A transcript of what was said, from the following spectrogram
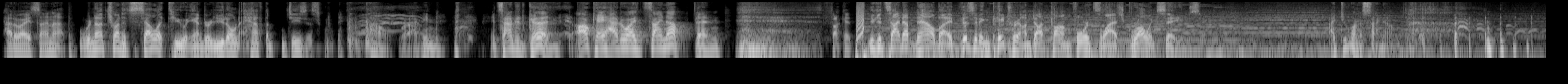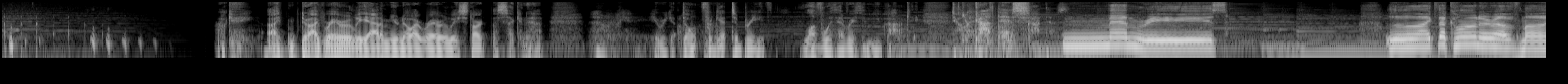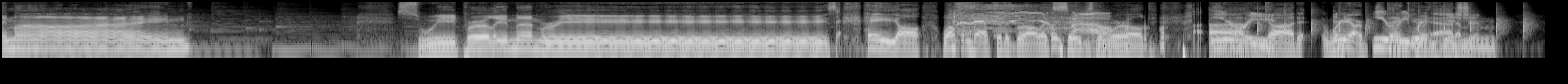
How do I sign up? We're not trying to sell it to you, Andrew. You don't have to. Jesus. Oh, well, I mean, it sounded good. Okay, how do I sign up then? Fuck it. You can sign up now by visiting patreon.com forward slash Grawlix Saves. I do want to sign up. Okay. I, I rarely, Adam, you know, I rarely start the second half. Here we go. Don't forget to breathe. Love with everything you got. Okay. Do You it. got this. Got this. Memories like the corner of my mind. Sweet pearly memories. Hey, y'all. Welcome back to the Grawlix Saves the Wow. World. Eerie. Uh, God, we An are. eerie thank you, Adam.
